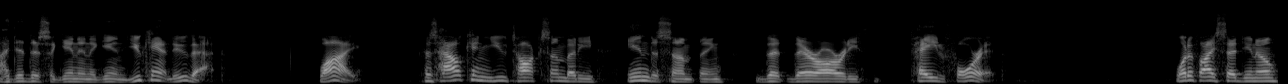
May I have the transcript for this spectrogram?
I did this again and again. You can't do that. Why? Because how can you talk somebody into something that they're already paid for it? What if I said, you know,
